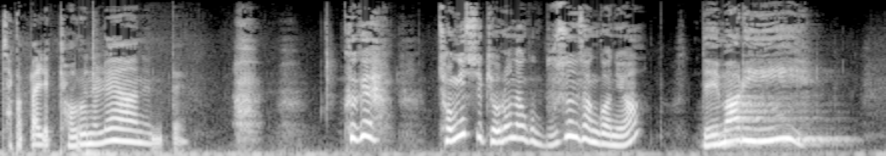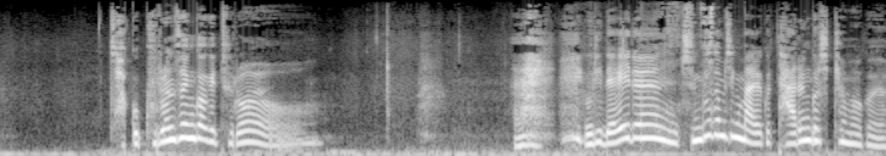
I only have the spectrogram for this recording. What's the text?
제가 빨리 결혼을 해야 하는데. 그게 정희 씨 결혼하고 무슨 상관이야? 내 말이. 자꾸 그런 생각이 들어요. 우리 내일은 중국 음식 말고 다른 거 시켜 먹어요.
